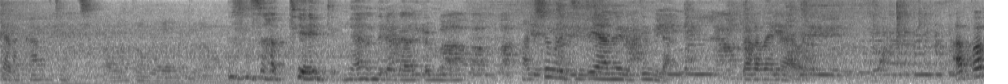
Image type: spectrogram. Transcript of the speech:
കിടക്കാന്ന് വിചാരിച്ചു. സത്യമായിട്ട്. ഞാൻ എന്തിനാ കിടക്കുന്നു പക്ഷെ വിളിച്ചിട്ട് ഞാൻ എടുത്തില്ല. തലവേദന അവിടെ അപ്പം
